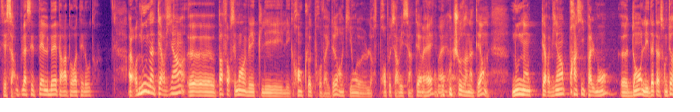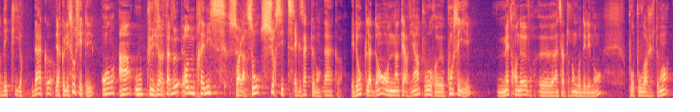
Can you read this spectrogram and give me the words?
C'est ça. Où placer tel baie par rapport à tel autre. Alors nous, on euh, pas forcément avec les, grands cloud providers hein, qui ont euh, leurs propres services internes, qui font beaucoup de choses en interne. Nous, on intervient principalement euh, dans les data centers des clients. D'accord. C'est-à-dire que les sociétés ont un ou plusieurs Ce fameux on-premise, ceux qui sont sur site. Exactement. D'accord. Et donc là-dedans, on intervient pour conseiller, mettre en œuvre un certain nombre d'éléments pour pouvoir justement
